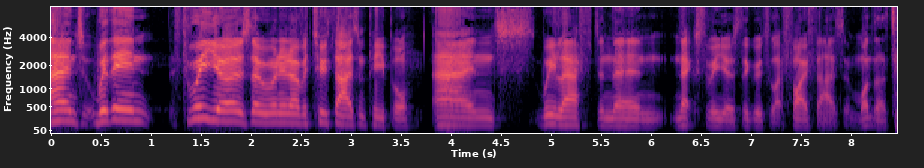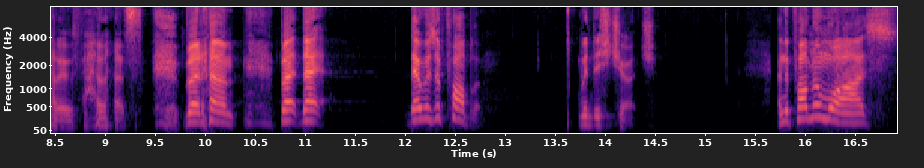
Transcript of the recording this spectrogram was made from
And within three years, they were running over 2,000 people. And we left, and then next three years, they grew to like 5,000. What did I tell you about us? but um, but there was a problem with this church. And the problem was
